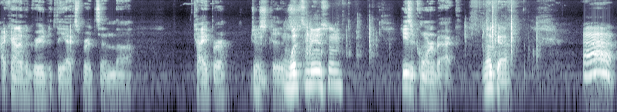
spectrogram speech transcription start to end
I kind of agreed with the experts and the Kiper, just because What's Newsome? he's a cornerback. Okay. Ah,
